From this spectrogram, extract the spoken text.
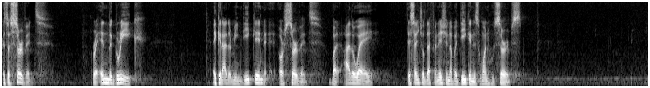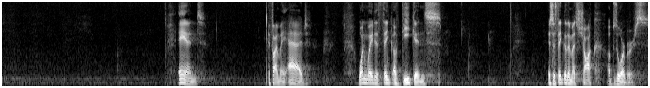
is a servant. Right? In the Greek, it could either mean deacon or servant, but either way, the essential definition of a deacon is one who serves. And, if I may add, one way to think of deacons is to think of them as shock absorbers.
